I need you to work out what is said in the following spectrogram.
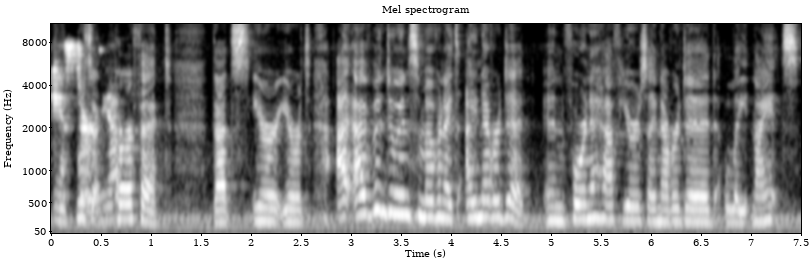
Eastern, yeah. Perfect. That's your your. I, I've been doing some overnights. I never did in four and a half years. I never did late nights.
